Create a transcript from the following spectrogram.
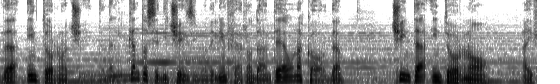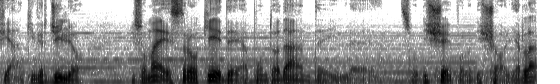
Corda intorno a cinta. Nel canto sedicesimo dell'inferno Dante ha una corda cinta intorno ai fianchi. Virgilio, il suo maestro, chiede appunto a Dante, il suo discepolo, di scioglierla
